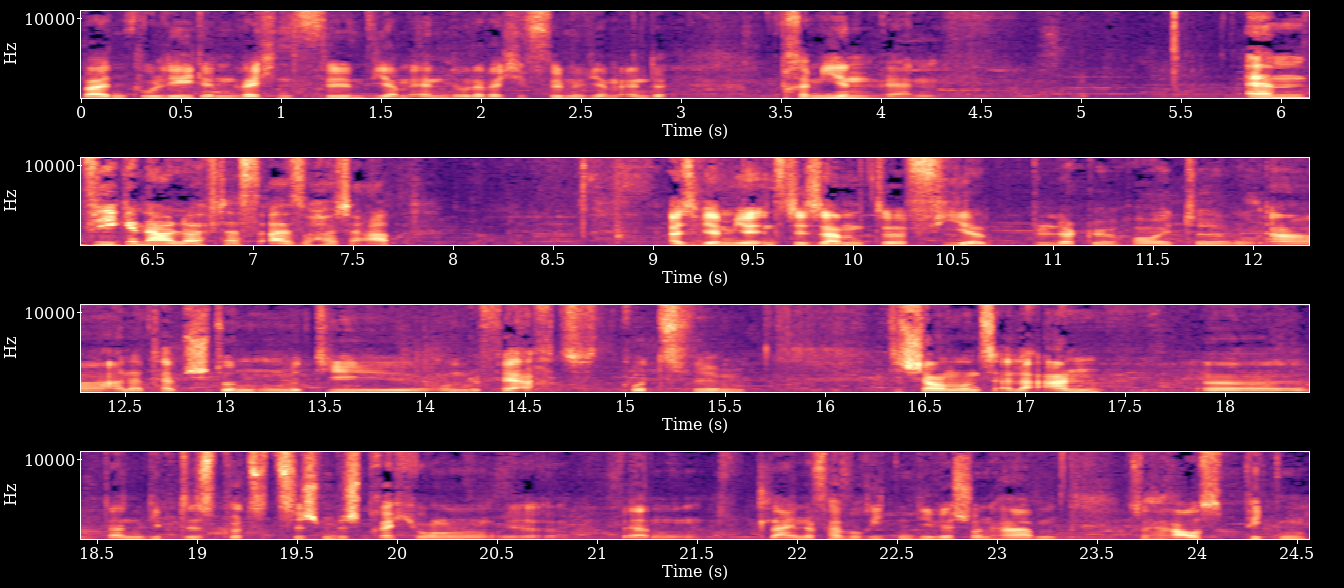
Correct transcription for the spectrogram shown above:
beiden Kollegen, welchen Film wir am Ende oder welche Filme wir am Ende prämieren werden. Ähm, wie genau läuft das also heute ab? Also wir haben hier insgesamt äh, vier Blöcke heute, äh, anderthalb Stunden mit je ungefähr acht Kurzfilmen. Die schauen wir uns alle an. Äh, dann gibt es kurze Zwischenbesprechungen. Wir werden kleine Favoriten, die wir schon haben, so herauspicken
